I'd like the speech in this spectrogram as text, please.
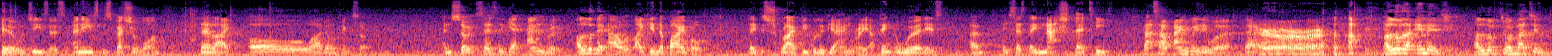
killed Jesus and he's the special one, they're like, oh, I don't think so. And so it says they get angry. I love it how, like in the Bible, they describe people who get angry. I think the word is, um, it says they gnashed their teeth. That's how angry they were. I love that image. I love to imagine.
